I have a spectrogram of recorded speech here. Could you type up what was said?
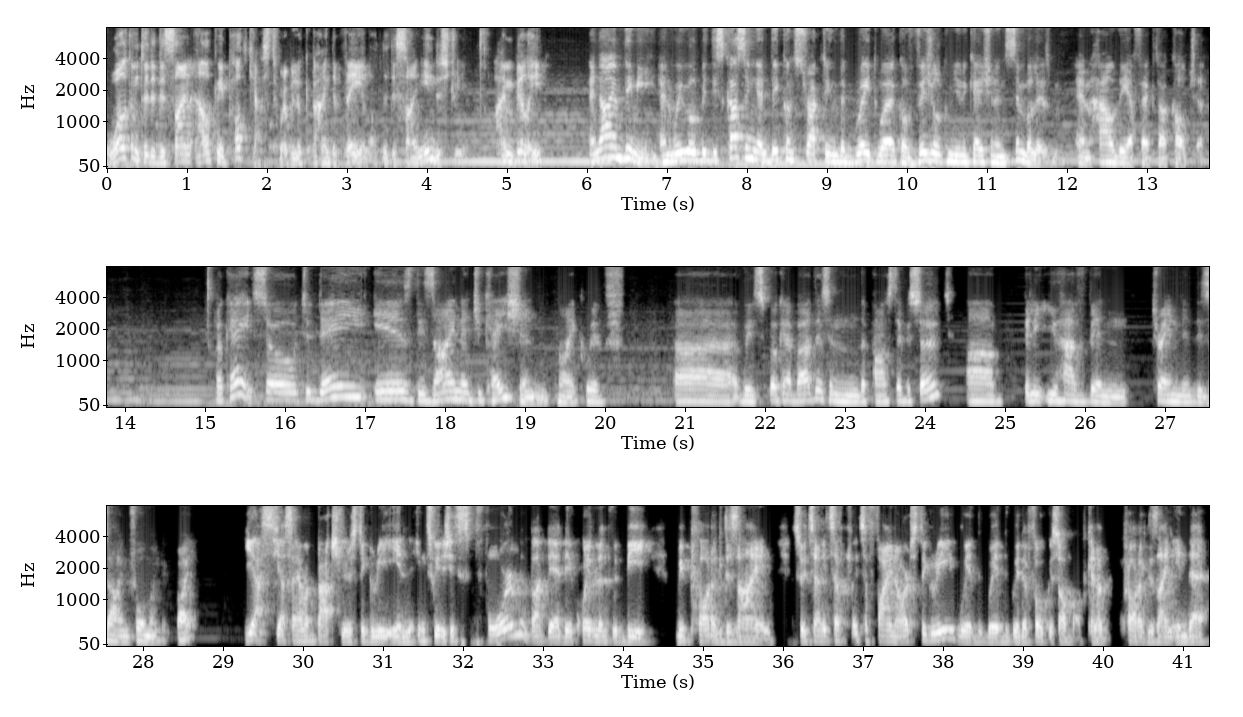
Welcome to the Design Alchemy podcast, where we look behind the veil of the design industry. I'm Billy. And I am Dimi, and we will be discussing and deconstructing the great work of visual communication and symbolism and how they affect our culture. Okay, so today is design education. Like we've uh, we've spoken about this in the past episode. Uh, Billy, you have been trained in design formally, right? Yes, yes, I have a bachelor's degree in in Swedish. It's form, but the, the equivalent would be be product design. So it's a it's a it's a fine arts degree with with with a focus of, of kind of product design in the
